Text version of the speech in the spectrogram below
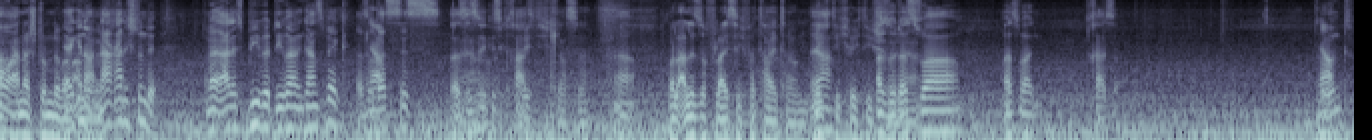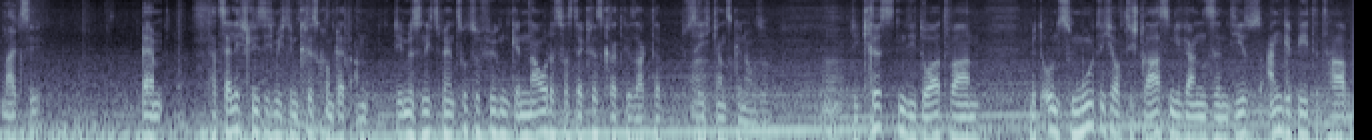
nach einer Stunde waren Ja genau, nach einer Stunde. Und dann alles Bibel, die waren ganz weg. Also Ja. das ist, das ist wirklich krass. Richtig klasse. Ja. Weil alle so fleißig verteilt haben. Ja. Richtig, richtig Also schön, das ja. war, das war krass. Ja. Und Maxi? Ähm, tatsächlich schließe ich mich dem Chris komplett an. Dem ist nichts mehr hinzuzufügen. Genau das, was der Chris gerade gesagt hat, sehe ich ganz genauso. Die Christen, die dort waren, mit uns mutig auf die Straßen gegangen sind, Jesus angebetet haben.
